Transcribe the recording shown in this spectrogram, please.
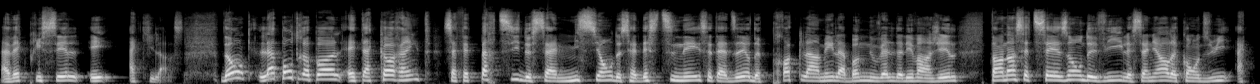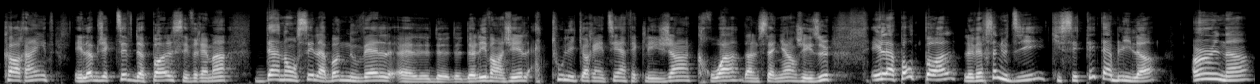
avec Priscille et Aquilas. Donc, l'apôtre Paul est à Corinthe. Ça fait partie de sa mission, de sa destinée, c'est-à-dire de proclamer la bonne nouvelle de l'Évangile. Pendant cette saison de vie, le Seigneur le conduit à Corinthe et l'objectif de Paul, c'est vraiment d'annoncer la bonne nouvelle euh, de, l'Évangile à tous les Corinthiens afin que les gens croient dans le Seigneur Jésus. Et l'apôtre Paul, le verset nous dit qu'il s'est établi là un an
